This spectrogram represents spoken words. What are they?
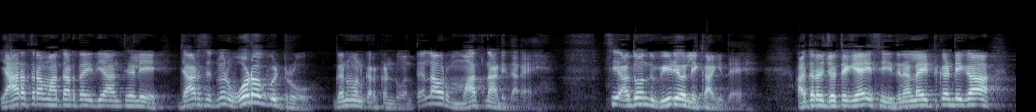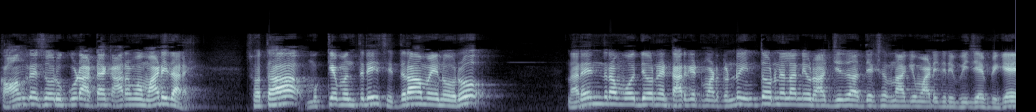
ಯಾರ ಹತ್ರ ಮಾತಾಡ್ತಾ ಇದೆಯಾ ಅಂತ ಹೇಳಿ ಜಾಡಿಸಿದ್ಮೇಲೆ ಓಡೋಗ್ಬಿಟ್ರು. ಗನ್ಮನ್ ಕರ್ಕೊಂಡು ಅಂತೆಲ್ಲ ಅವ್ರು ಮಾತನಾಡಿದ್ದಾರೆ. ಸಿ, ಅದೊಂದು ವಿಡಿಯೋ ಲೀಕ್ ಆಗಿದೆ. ಅದರ ಜೊತೆಗೆ, ಸಿ, ಇದನ್ನೆಲ್ಲ ಇಟ್ಕೊಂಡು ಈಗ ಕಾಂಗ್ರೆಸ್ ಅವರು ಕೂಡ ಅಟ್ಯಾಕ್ ಆರಂಭ ಮಾಡಿದ್ದಾರೆ. ಸ್ವತಃ ಮುಖ್ಯಮಂತ್ರಿ ಸಿದ್ದರಾಮಯ್ಯನವರು ನರೇಂದ್ರ ಮೋದಿ ಅವ್ರನ್ನೇ ಟಾರ್ಗೆಟ್ ಮಾಡ್ಕೊಂಡು ಇಂಥವ್ರನ್ನೆಲ್ಲ ನೀವು ರಾಜ್ಯದ ಅಧ್ಯಕ್ಷರನ್ನಾಗಿ ಮಾಡಿದಿರಿ ಬಿಜೆಪಿಗೆ.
